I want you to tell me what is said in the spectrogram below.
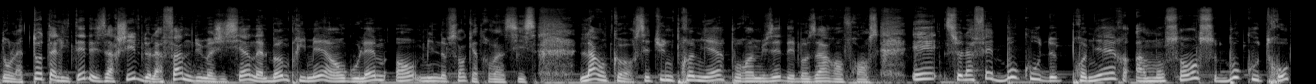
dont la totalité des archives de La femme du magicien, un album primé à Angoulême en 1986. Là encore, c'est une première pour un musée des beaux-arts en France. Et cela fait beaucoup de premières, à mon sens, beaucoup trop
